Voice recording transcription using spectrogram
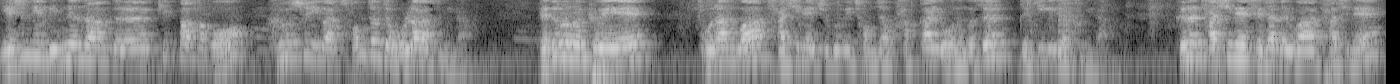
예수님 믿는 사람들을 핍박하고 그 수위가 점점점 올라갔습니다. 베드로는 교회의 고난과 자신의 죽음이 점점 가까이 오는 것을 느끼게 되었습니다. 그는 자신의 제자들과 자신의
